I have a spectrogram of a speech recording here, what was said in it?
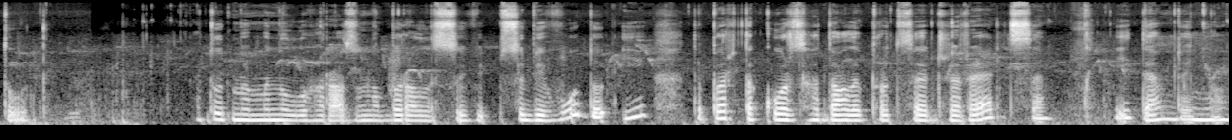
тут. А тут ми минулого разу набирали собі, собі воду і тепер також згадали про це джерельце і йдемо до нього.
